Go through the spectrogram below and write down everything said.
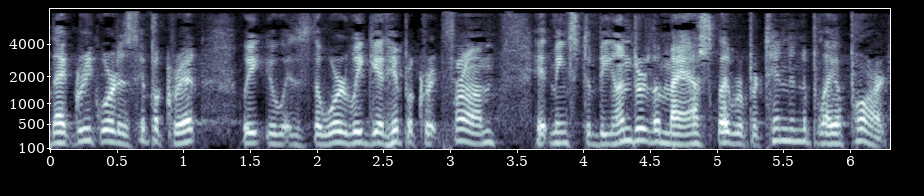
That Greek word is hypocrite. We, it's the word we get hypocrite from. It means to be under the mask. They were pretending to play a part.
